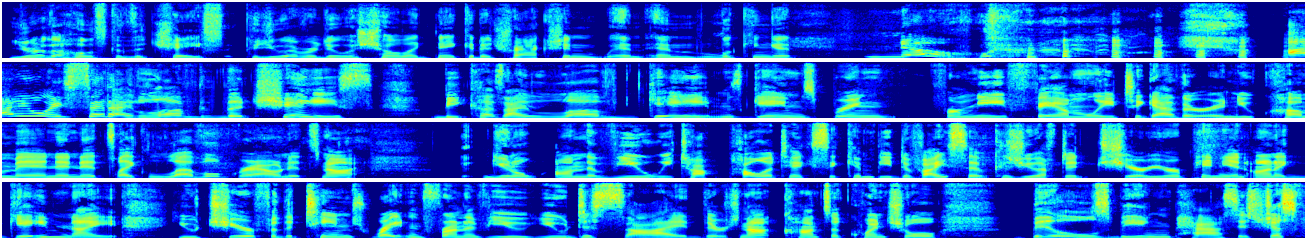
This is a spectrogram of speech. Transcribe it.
You're the host of the Chase. Could you ever do a show like Naked Attraction and, and looking at? No. I always said I loved the chase because I loved games. Games bring, for me, family together, and you come in and it's like level ground. It's not. You know, on The View, we talk politics. It can be divisive because you have to share your opinion. On a game night, you cheer for the teams right in front of you. You decide there's not consequential bills being passed. It's just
